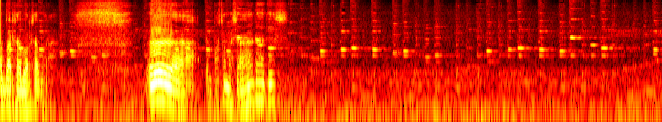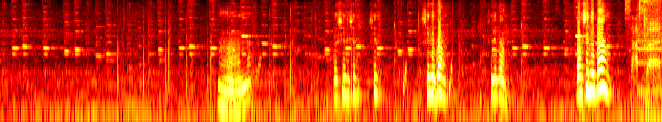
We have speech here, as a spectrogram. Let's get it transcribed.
Sabar, sabar, sabar. Eh, impostor masih ada, guys. Mana? Ayo sini, sini, sini. Sini, Bang. Sini, Bang. Bang sini, Bang. Sabar.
